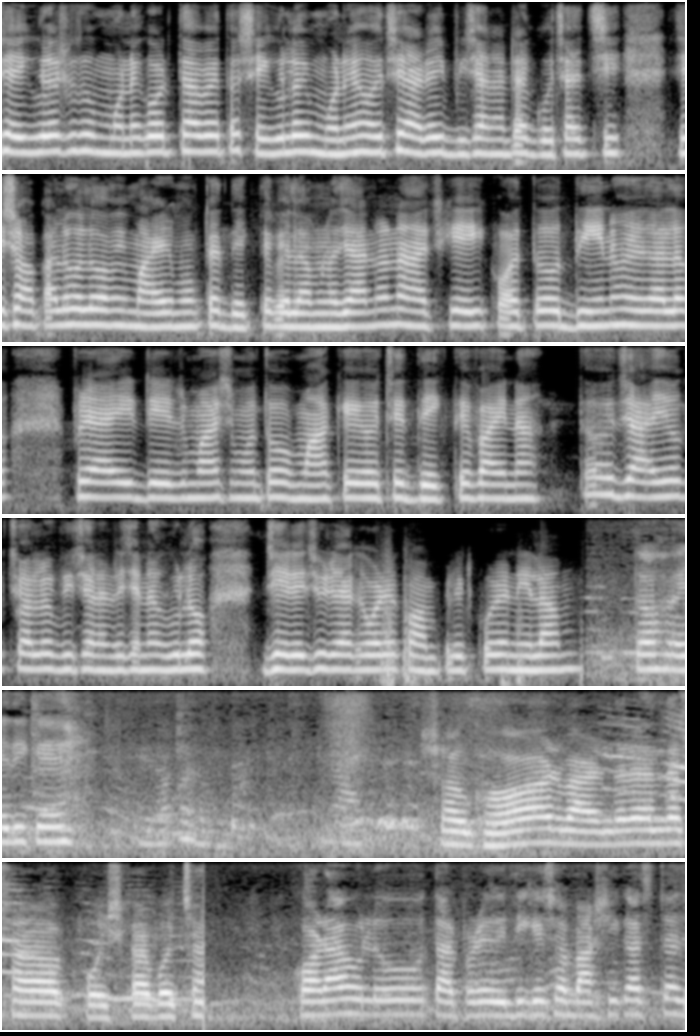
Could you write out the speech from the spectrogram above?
সেইগুলো শুধু মনে করতে হবে। তো সেগুলোই মনে হয়েছে আর এই বিছানাটা গোছাচ্ছি যে, সকাল হলো আমি মায়ের মুখটা দেখতে পেলাম না। জানো না, আজকে এই কত দিন হয়ে গেল, প্রায় দেড় মাস মতো মাকে হচ্ছে দেখতে পাই না। তো যাই হোক, চলো বিছানা টিছানাগুলো ঝেড়ে ঝুড়ে একেবারে কমপ্লিট করে নিলাম। তো এদিকে সব ঘর, বারান্দা টারান্দা সব পরিষ্কার পরিচ্ছন্ন। করা হলো, তারপরে ওইদিকে সব বাসি কাজ টাজ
